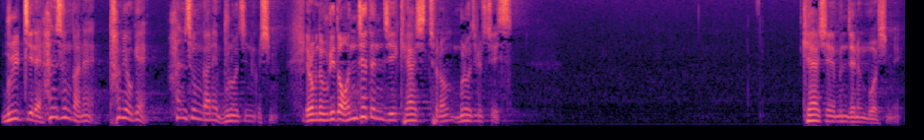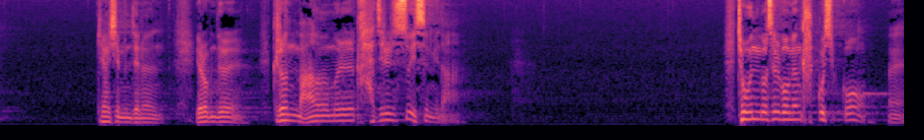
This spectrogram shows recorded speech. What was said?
물질의 한순간에 탐욕에 한순간에 무너진 것입니다. 여러분들 우리도 언제든지 게하시처럼 무너질 수 있어. 게하시의 문제는 무엇입니까? 게하시의 문제는 여러분들 그런 마음을 가질 수 있습니다. 좋은 것을 보면 갖고 싶고, 네.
